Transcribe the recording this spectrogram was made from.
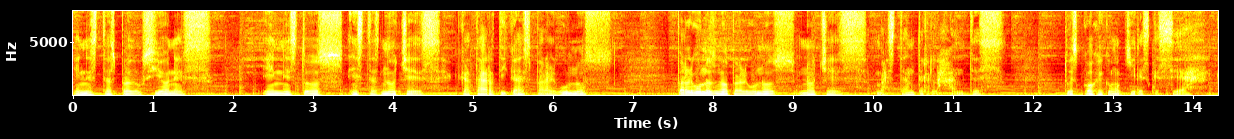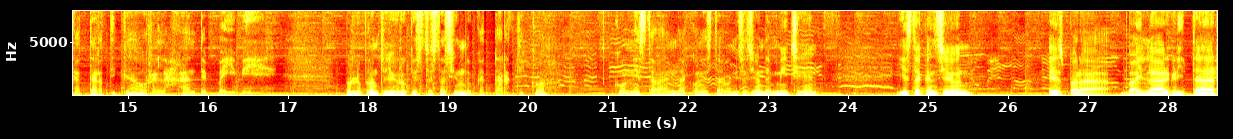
en estas producciones, en estos, estas noches catárticas para algunos, para algunos no, para algunos noches bastante relajantes. Tú escoge cómo quieres que sea, catártica o relajante, baby. Por lo pronto yo creo que esto está siendo catártico con esta banda, con esta organización de Michigan. Y esta canción es para bailar, gritar,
